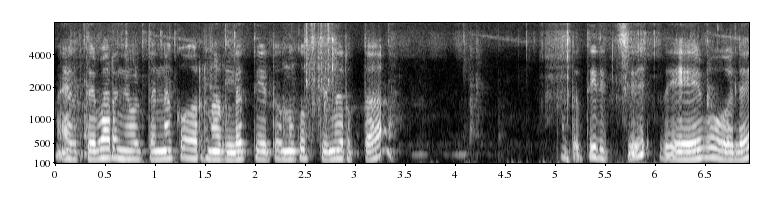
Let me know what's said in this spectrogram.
നേരത്തെ പറഞ്ഞ പോലെ തന്നെ കോർണറിൽ എത്തിയിട്ട് കുത്തി നിർത്തുക എന്നിട്ട് തിരിച്ച് ഇതേപോലെ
